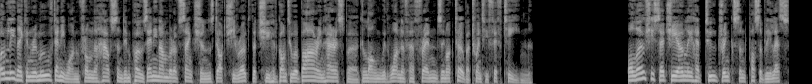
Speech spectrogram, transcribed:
Only they can remove anyone from the house and impose any number of sanctions. She wrote that she had gone to a bar in Harrisburg along with one of her friends in October 2015. Although she said she only had two drinks and possibly less,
